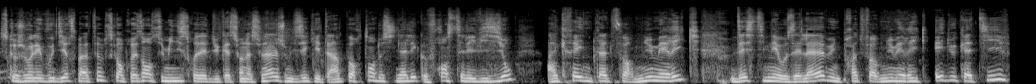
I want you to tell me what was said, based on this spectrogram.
ce que je voulais vous dire ce matin, parce qu'en présence du ministre de l'Éducation nationale, je me disais qu'il était important de signaler que France Télévisions a créé une plateforme numérique destinée aux élèves, une plateforme numérique éducative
